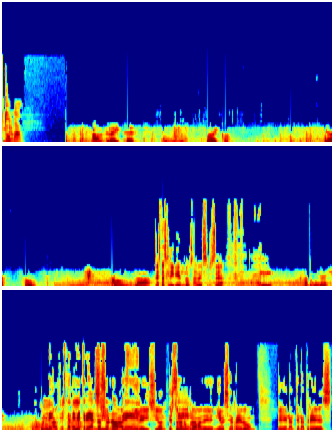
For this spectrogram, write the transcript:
Mira. toma. Our greatest Michael Jackson con la La está escribiendo, ¿sabes? O sea, y admiration. con- Le- está deletreando sí, su nombre. Admiration. Esto era en Sí. un programa de Nieves Herrero en Antena 3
